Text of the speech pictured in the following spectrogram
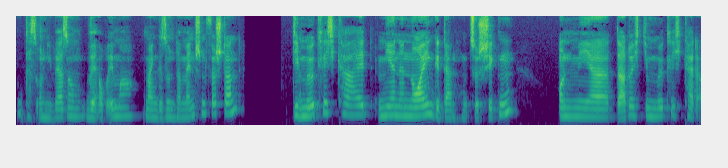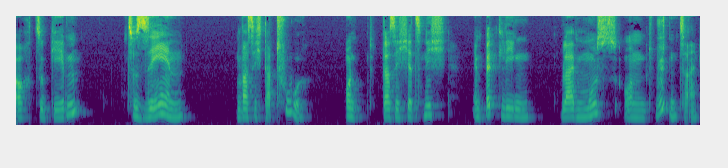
das Universum, wer auch immer, mein gesunder Menschenverstand, die Möglichkeit, mir einen neuen Gedanken zu schicken und mir dadurch die Möglichkeit auch zu geben, zu sehen, was ich da tue. Und dass ich jetzt nicht im Bett liegen bleiben muss und wütend sein,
